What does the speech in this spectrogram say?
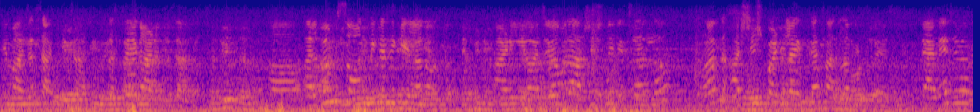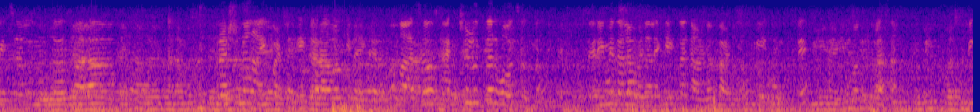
हे माझ्यासाठी झाले हे गाण्याचं झालं. अल्बम सॉन्ग मी कधी केलं नव्हतं. आणि जेव्हा मला आशिषने विचारलं आशिष पाटील इतका चांगला मित्र त्याने जेव्हा विचारल्यानंतर मला प्रश्न नाही पडला की करावं की नाही करावं. माझं ॲक्च्युअल उत्तर होच होतं. तरी मी त्याला म्हणाले की एकदा गाणं काढलं मी ऐकते आणि मग तुला सांगते. मी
